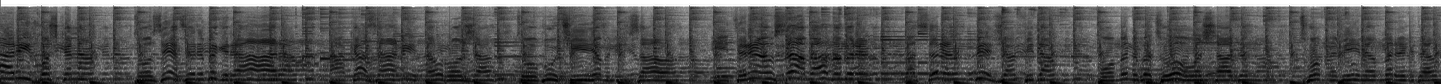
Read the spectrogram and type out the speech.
یاری خۆشکەلام تۆ زێتر بگرارم. ئاکازانی دەو ڕۆژە تۆ بچی ئەم نیزاوە ئیتر ئەو سابا بمرن بەسرم بێجان فیدام خۆ من بە تۆوە شادم تۆم نەبی لە مرگدەم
